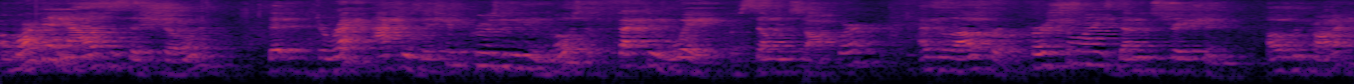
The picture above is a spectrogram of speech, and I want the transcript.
Our market analysis has shown that direct acquisition proves to be the most effective way of selling software as it allows for a personalized demonstration of the product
